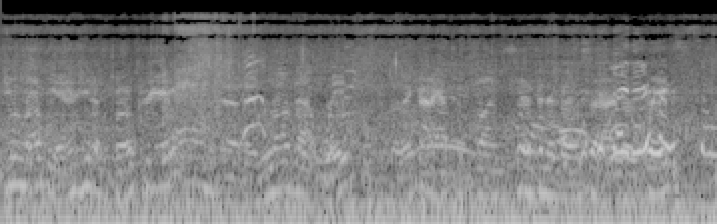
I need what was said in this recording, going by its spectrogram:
they do love the energy that the boat creates. Uh, they love that wake, so they kind of have some fun surfing in those, uh, so what the heck?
